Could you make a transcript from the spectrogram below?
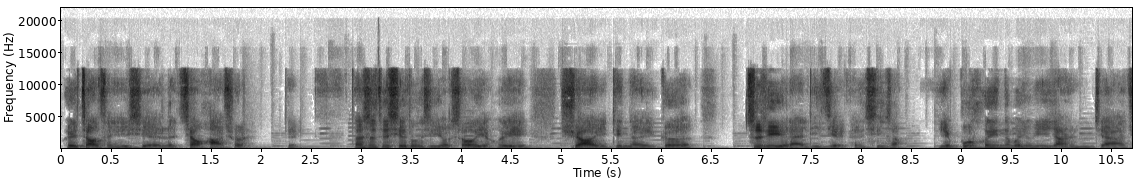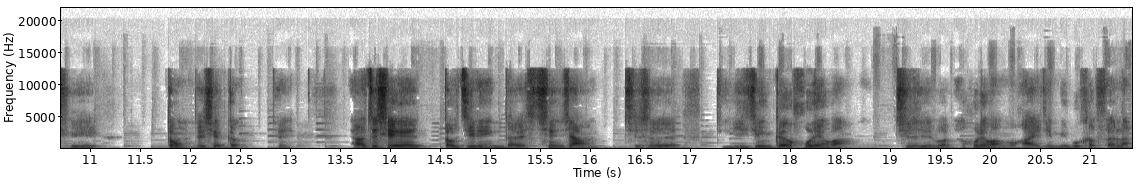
会造成一些冷笑话出来。对但是这些东西有时候也会需要一定的一个智力来理解跟欣赏，也不会那么容易让人家去懂这些梗，对。然后这些抖机灵的现象，其实已经跟互联网，其实文互联网文化已经密不可分了，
